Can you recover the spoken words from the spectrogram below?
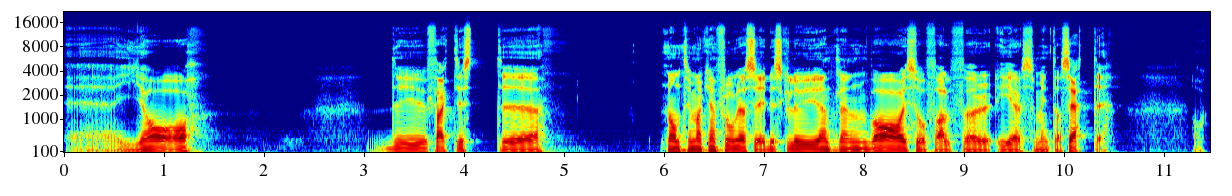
Eh, ja, det är ju faktiskt eh, någonting man kan fråga sig. Det skulle ju egentligen vara i så fall för er som inte har sett det. Och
